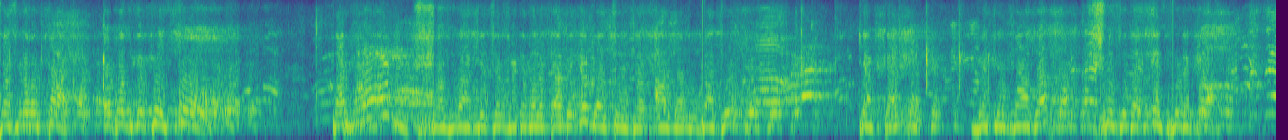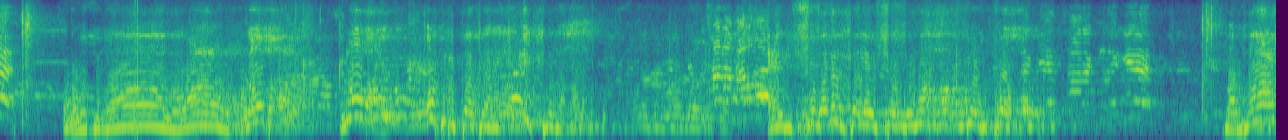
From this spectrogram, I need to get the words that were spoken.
যাচ্ছে নম্বর পাঁচ, অপরদিকে প্রস্তুত পারফর্ম। সাজু রাখিয়েছেন ব্যাটে বলে টাইমিংয়ে বল চলেছেন আরমান রাজু। ক্যাপ্টেন বেকের বাজার, সূর্যোদয় স্পোর্টে ক্লাব। পরবর্তী বল, ওয়াও নো আকারে একটি রান এই সুবাদের দলীয় সংগ্রহ ফোর পারফর্ম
